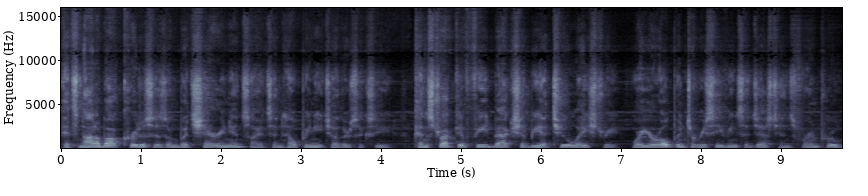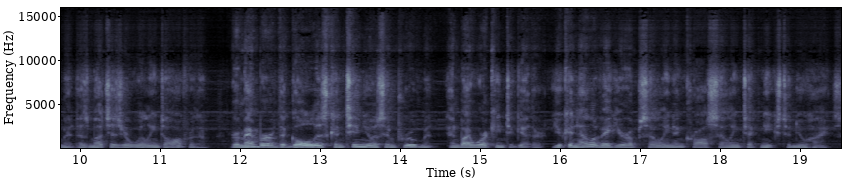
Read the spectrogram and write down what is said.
It's not about criticism, but sharing insights and helping each other succeed. Constructive feedback should be a two way street where you're open to receiving suggestions for improvement as much as you're willing to offer them. Remember, the goal is continuous improvement, and by working together, you can elevate your upselling and cross selling techniques to new heights.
